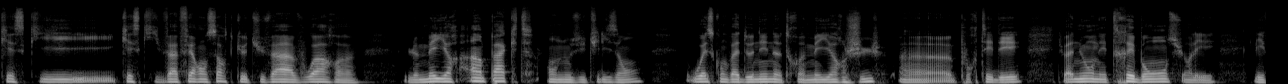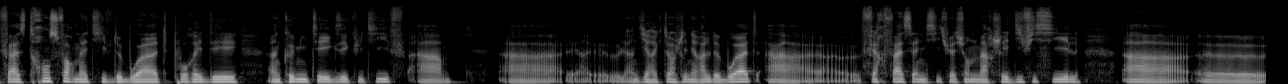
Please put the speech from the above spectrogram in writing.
qu'est-ce qui, va faire en sorte que tu vas avoir euh, le meilleur impact en nous utilisant où est-ce qu'on va donner notre meilleur jus pour t'aider nous, on est très bon sur les, les phases transformatives de boîte pour aider un comité exécutif à, euh, un directeur général de boîte à faire face à une situation de marché difficile, à euh,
